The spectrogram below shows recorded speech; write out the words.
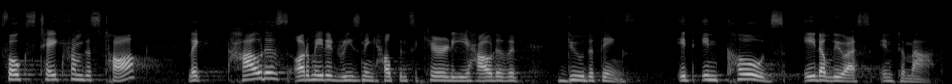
folks take from this talk, like how does automated reasoning help in security? How does it do the things? It encodes AWS into math.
